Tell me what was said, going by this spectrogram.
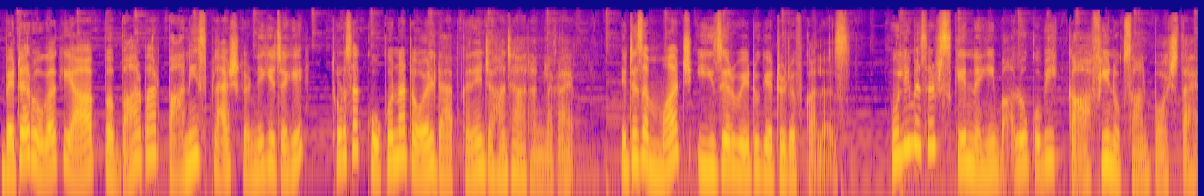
बेटर होगा कि आप बार बार पानी स्प्लैश करने की जगह थोड़ा सा कोकोनट ऑयल डैप करें जहाँ जहाँ रंग लगा है। It is a much easier way to get rid of colours Holi में सिर्फ़ स्किन नहीं, बालों को भी काफ़ी नुकसान पहुँचता है।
